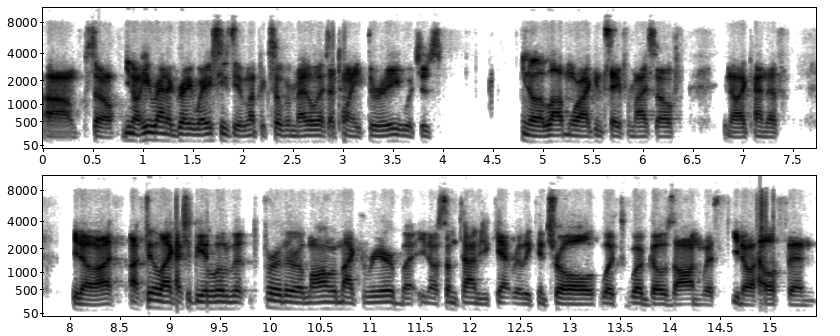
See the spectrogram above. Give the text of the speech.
Um, so, you know, he ran a great race. He's the Olympic silver medalist at 23, which is, you know, a lot more I can say for myself. You know, I kind of you know, I, I feel like I should be a little bit further along with my career, but you know, sometimes you can't really control what what goes on with you know health and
